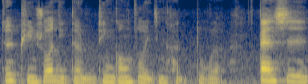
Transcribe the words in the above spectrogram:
就是比如说你的 routine 工作已经很多了，但是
